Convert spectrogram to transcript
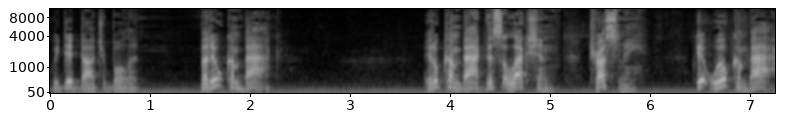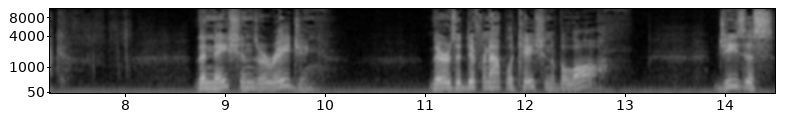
We did dodge a bullet, but it'll come back. It'll come back. This election, trust me, it will come back. The nations are raging. There's a different application of the law. Jesus,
